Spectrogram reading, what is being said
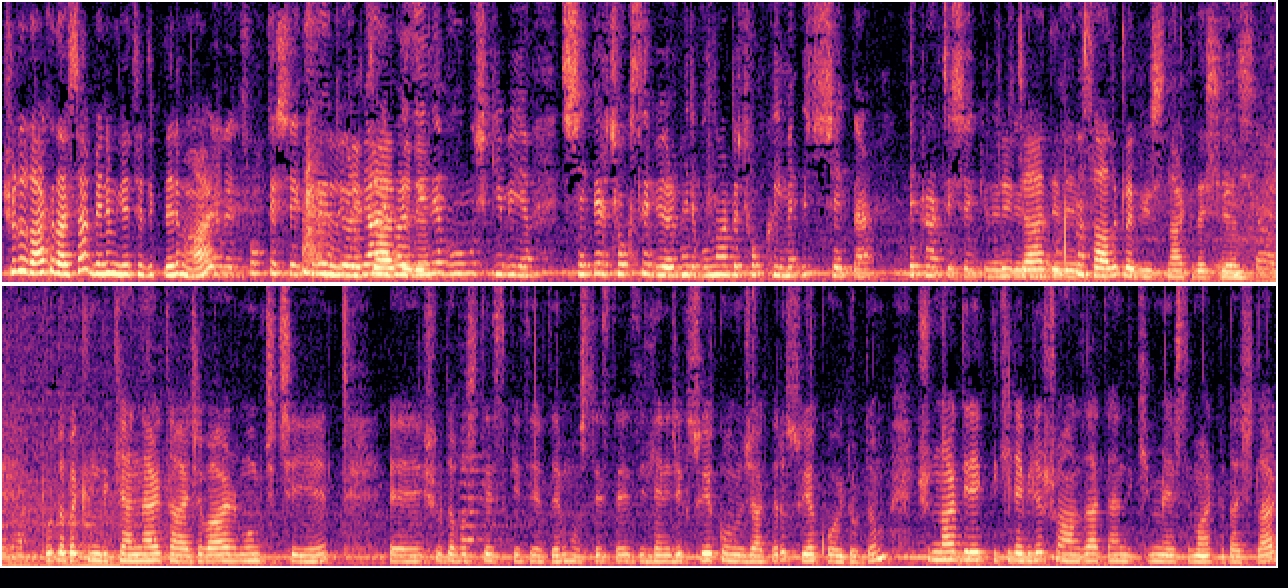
Şurada da arkadaşlar benim getirdiklerim var. Evet çok teşekkür ediyorum. Rica yani ederim. hazine bulmuş gibiyim. Çiçekleri çok seviyorum. Hele bunlar da çok kıymetli çiçekler. Tekrar teşekkür ediyorum. Rica ederim. Sağlıkla büyüsün arkadaşım. İnşallah. Burada bakın dikenler tacı var, mum çiçeği. Ee, şurada hostes getirdim. Hosteste zillenecek suya konulacakları suya koydurdum. Şunlar direkt dikilebilir. Şu an zaten dikim mevsimi arkadaşlar.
